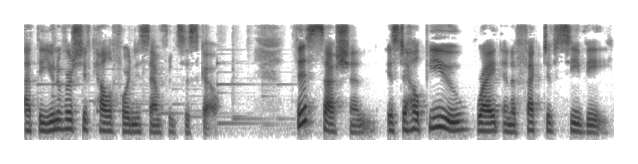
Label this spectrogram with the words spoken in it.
at the University of California, San Francisco. This session is to help you write an effective CV.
